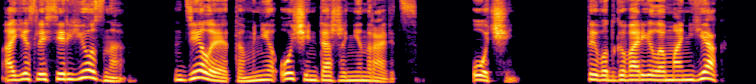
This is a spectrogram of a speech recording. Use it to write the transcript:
А если серьезно, дело это мне очень даже не нравится. Очень. Ты вот говорила маньяк.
